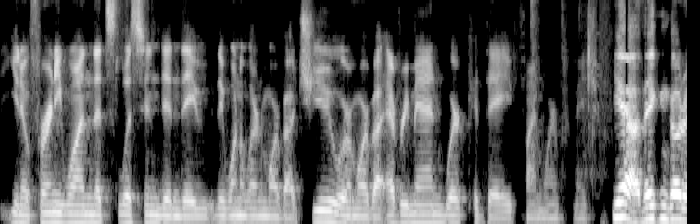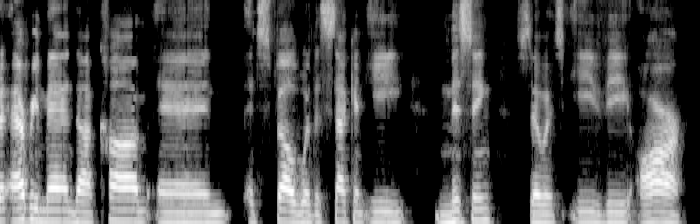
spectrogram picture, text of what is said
you know, for anyone that's listened and they they want to learn more about you or more about Evryman, where could they find more information? Yeah, they can go to evryman.com and it's spelled with a second E missing. So it's E V R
